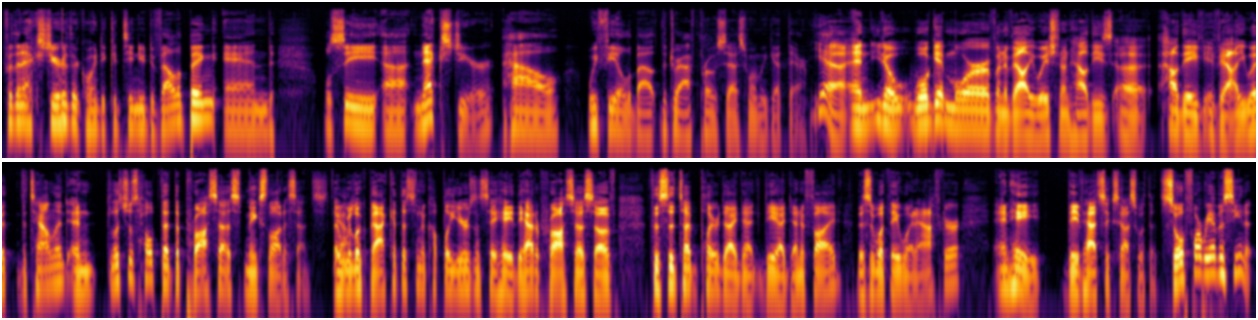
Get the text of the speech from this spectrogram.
for the next year. They're going to continue developing, and we'll see uh, next year how we feel about the draft process when we get there. Yeah, and you know we'll get more of an evaluation on how these uh, how they evaluate the talent, and let's just hope that the process makes a lot of sense. That Yeah. we look back at this in a couple of years and say, hey, they had a process of this is the type of player they, they identified, this is what they went after, and hey, they've had success with it. So far, we haven't seen it,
